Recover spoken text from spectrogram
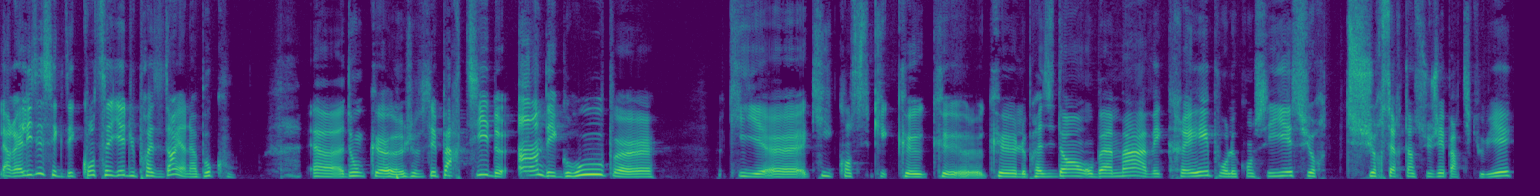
la réalité c'est que des conseillers du président il y en a beaucoup euh, donc, euh, je faisais partie de un des groupes euh, qui, qui, que, que, que, le président Obama avait créé pour le conseiller sur, sur certains sujets particuliers.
